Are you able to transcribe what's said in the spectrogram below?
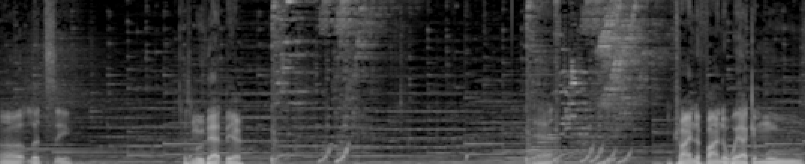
Uh, let's see. Let's move that there. I'm trying to find a way I can move.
